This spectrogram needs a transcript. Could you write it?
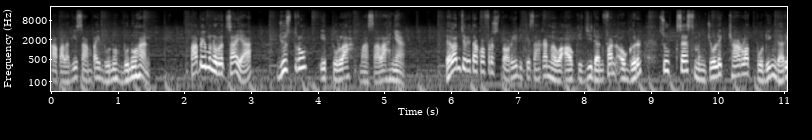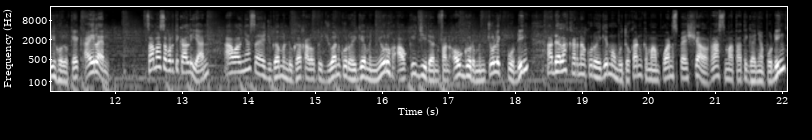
apalagi sampai bunuh-bunuhan. Tapi menurut saya, justru itulah masalahnya. Dalam cerita cover story dikisahkan bahwa Aokiji dan Van Ogre sukses menculik Charlotte Pudding dari Whole Cake Island. Sama seperti kalian, awalnya saya juga menduga kalau tujuan Kurohige menyuruh Aokiji dan Van Ogur menculik puding adalah karena Kurohige membutuhkan kemampuan spesial ras mata tiganya puding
